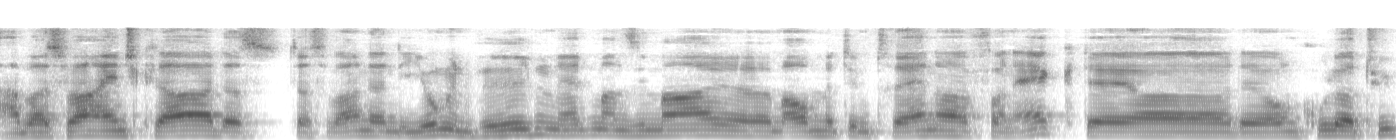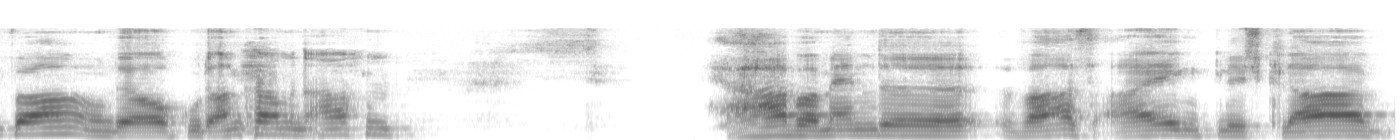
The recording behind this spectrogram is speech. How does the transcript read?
Aber es war eigentlich klar, dass das waren dann die jungen Wilden, nennt man sie mal, ähm, auch mit dem Trainer von Eck, der ja der auch ein cooler Typ war und der auch gut ankam in Aachen. Ja, aber am Ende war es eigentlich klar,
